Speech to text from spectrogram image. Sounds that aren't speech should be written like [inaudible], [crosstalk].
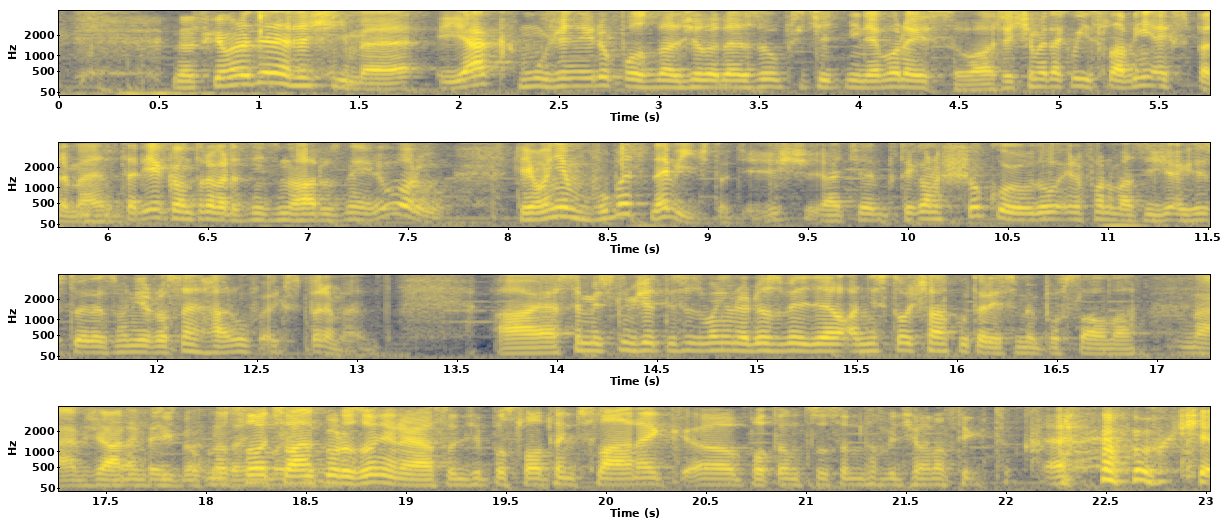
Dneska, Martine, řešíme, jak může někdo poznat, že lidé jsou příčetní nebo nejsou. A řešíme takový slavný experiment, který je kontroverzní z mnoha různých důvodů. Ty o něm vůbec nevíš totiž. Já tě teď šokuju tou informací, že existuje tzv. Rosenhanův experiment. A já si myslím, že ty se o něm nedozvěděl ani z toho článku, který jsi mi poslal na. Ne, v žádném případě. No z to toho článku rozhodně ne, já jsem ti poslal ten článek uh, po tom, co jsem tam viděl na TikTok. [laughs] OK.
